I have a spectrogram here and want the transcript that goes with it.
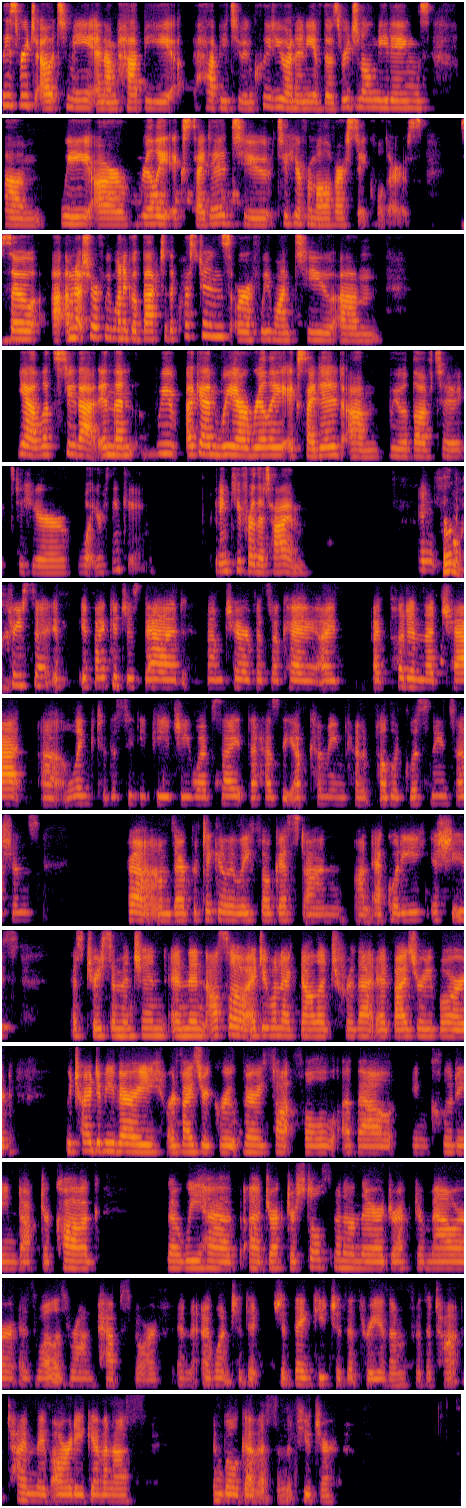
please reach out to me and I'm happy, happy to include you on any of those regional meetings. Um, we are really excited to, to hear from all of our stakeholders. So I'm not sure if we want to go back to the questions or if we want to um, yeah, let's do that. And then we, again, we are really excited. Um, we would love to, to hear what you're thinking. Thank you for the time. And Certainly. Teresa, if, if I could just add, um, Chair, if it's okay, I, I put in the chat uh, a link to the CDPHE website that has the upcoming kind of public listening sessions. Um, they're particularly focused on, on equity issues, as Teresa mentioned. And then also I do want to acknowledge for that advisory board, we tried to be very, or advisory group, very thoughtful about including DRCOG. So we have uh, Director Stolzmann on there, Director Maurer, as well as Ron Papsdorf. And I want to, to thank each of the three of them for the time they've already given us and will give us in the future.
